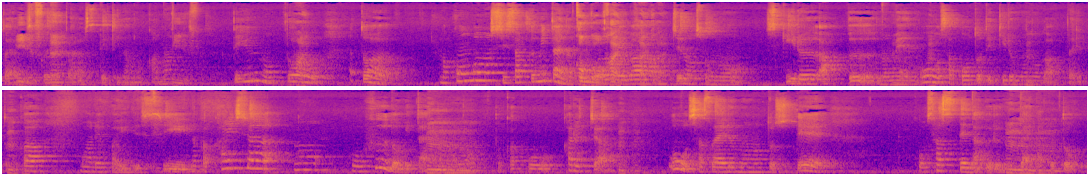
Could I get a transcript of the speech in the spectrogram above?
態を作れたら素敵なのかな。っていうのと、はい。あとは、まあ、今後の施策みたいなところでは、もちろんそのスキルアップの面をサポートできるものがあったりとかもあればいいですしなんか会社のこう風土みたいなものとかこうカルチャーを支えるものとしてこうサステナブルみたいなこと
